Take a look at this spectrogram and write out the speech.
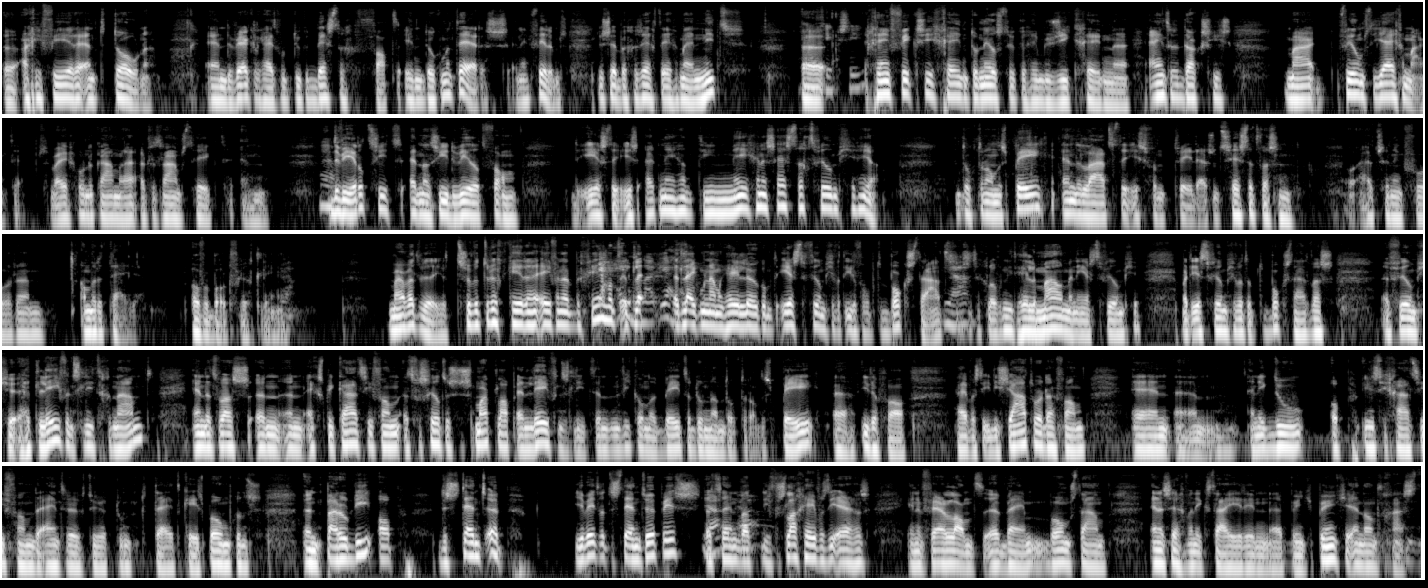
uh, archiveren en te tonen. En de werkelijkheid wordt natuurlijk het beste gevat in documentaires en in films. Dus ze hebben gezegd tegen mij niet... Uh, fictie. Geen fictie, geen toneelstukken, geen muziek, geen uh, eindredacties. Maar films die jij gemaakt hebt. Waar je gewoon de camera uit het raam steekt en ja. de wereld ziet. En dan zie je de wereld van... De eerste is uit 1969, het filmpje, ja. Dr. Anders P. En de laatste is van 2006. Dat was een uitzending voor um, andere tijden over bootvluchtelingen. Ja. Maar wat wil je? Zullen we terugkeren even naar het begin? Want het, het, lijkt me namelijk heel leuk om het eerste filmpje... wat in ieder geval op de box staat... Ja. ik geloof niet helemaal mijn eerste filmpje... maar het eerste filmpje wat op de box staat... was een filmpje Het Levenslied genaamd. En dat was een, een explicatie van het verschil tussen smartlap en levenslied. En wie kon dat beter doen dan Dr. Anders P? Uh, in ieder geval, hij was de initiator daarvan. En, um, en ik doe op instigatie van de eindredacteur toen de tijd Kees Boomkens... een parodie op de stand-up je weet wat de stand-up is. Dat zijn wat die verslaggevers die ergens in een ver land uh, bij een boom staan. En dan zeggen van ik sta hier in uh, puntje, puntje. En dan gaan ze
